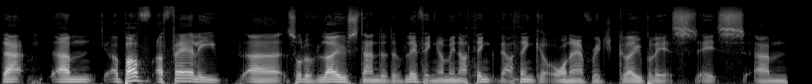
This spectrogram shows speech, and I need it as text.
that um, above a fairly uh, sort of low standard of living. I mean, I think I think on average globally, it's it's um,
